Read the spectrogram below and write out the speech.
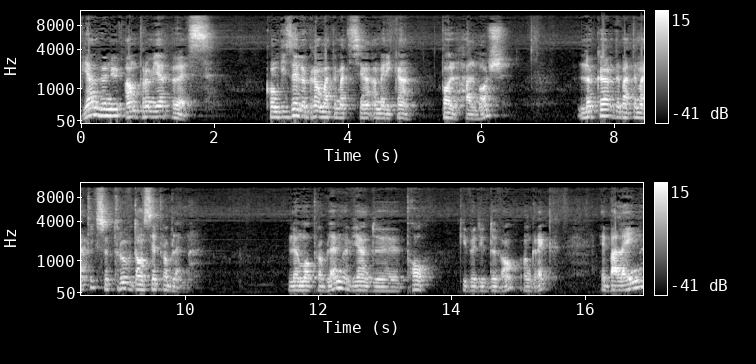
Bienvenue en première ES. Comme disait le grand mathématicien américain Paul Halmosh, le cœur des mathématiques se trouve dans ces problèmes. Le mot problème vient de pro, qui veut dire devant en grec, et balein,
